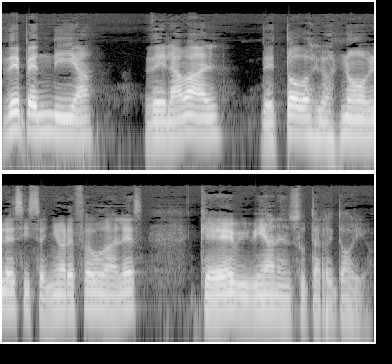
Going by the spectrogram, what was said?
dependía del aval de todos los nobles y señores feudales que vivían en su territorio.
